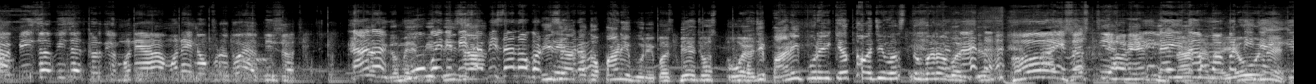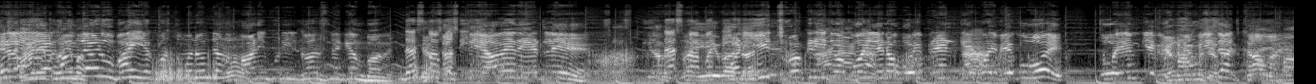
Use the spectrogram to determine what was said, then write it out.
આ પીઝા પીઝા જ કરતી હોય. મને આ મને નફરત હોય પીઝા થી ના હું કોઈથી પીઝા કરતી પીઝા તો પાણીપુરી બસ બે જ વસ્તુ હોય. હજી પાણીપુરી કેતો હજી વસ્તુ બરાબર છે. સસ્તી આવે ના, ના, ના, એવું પાણીપુરીમાં- સમજાણું ભાઈ? એક વસ્તુ મને સમજાણું. પાણીપુરી ગર્લ્સ ને કેમ ભાવે? દસમાં સસ્તી આવે ને એટલે. દસમાં એ પણ ઈ છોકરી જો કોઈ એનો બોયફ્રેન્ડ કે કોઈ ભેગું હોય તો એમ કે કે એમાં મને શું છે? પીઝા જ ખાવા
